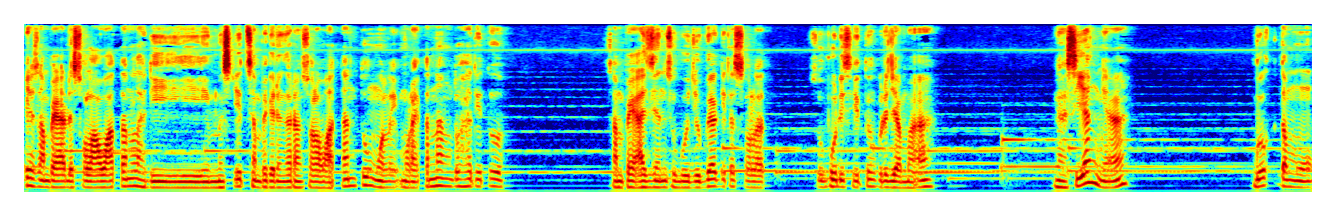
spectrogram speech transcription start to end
ya sampai ada solawatan lah di masjid sampai kedengaran solawatan tuh mulai mulai tenang tuh hati tuh sampai azan subuh juga kita sholat subuh di situ berjamaah. Nah siangnya gue ketemu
